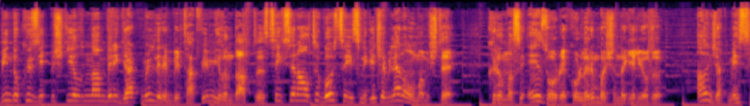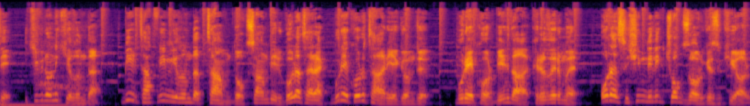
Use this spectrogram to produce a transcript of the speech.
1972 yılından beri Gerd Müller'in bir takvim yılında attığı 86 gol sayısını geçebilen olmamıştı. Kırılması en zor rekorların başında geliyordu. Ancak Messi 2012 yılında bir takvim yılında tam 91 gol atarak bu rekoru tarihe gömdü. Bu rekor bir daha kırılır mı? Orası şimdilik çok zor gözüküyor.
